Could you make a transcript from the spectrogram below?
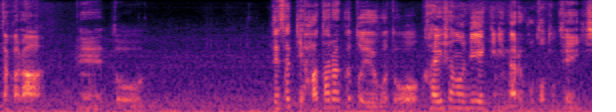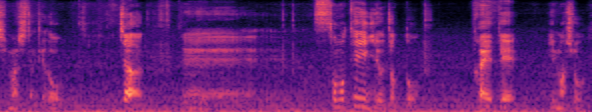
だから、えっ、と、で、さっき働くということを会社の利益になることと定義しましたけど、じゃあ、えー、その定義をちょっと変えてみましょうと。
